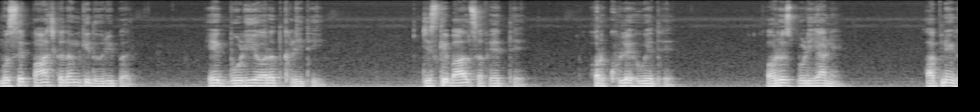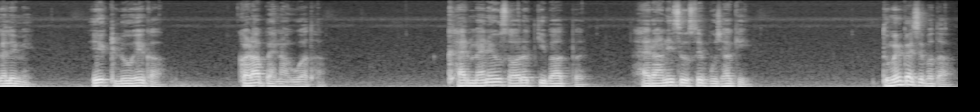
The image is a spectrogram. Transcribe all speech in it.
मुझसे पाँच कदम की दूरी पर एक बूढ़ी औरत खड़ी थी, जिसके बाल सफ़ेद थे और खुले हुए थे, और उस बुढ़िया ने अपने गले में एक लोहे का कड़ा पहना हुआ था। खैर, मैंने उस औरत की बात पर हैरानी से उससे पूछा कि, तुम्हें कैसे पता?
